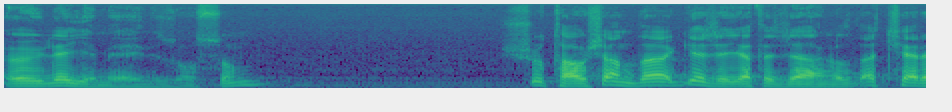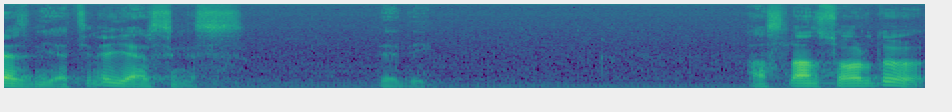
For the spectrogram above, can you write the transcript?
öğle yemeğiniz olsun. Şu tavşan da gece yatacağınızda çerez niyetine yersiniz dedi. Aslan sordu,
